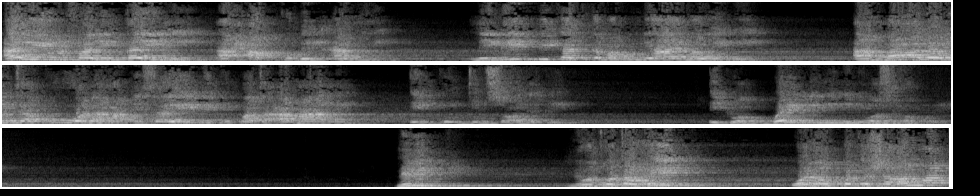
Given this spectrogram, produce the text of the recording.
Ayul fariqaini ahqqu bil amni ni lipi katika makundi haya mawili ambalo litakuwa na haki zaidi kupata amani in kuntum sadiqin? Ikiwa kweli ninyi ni wasema kweli ni ni watu wa tauhid wanaompotosha Allah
